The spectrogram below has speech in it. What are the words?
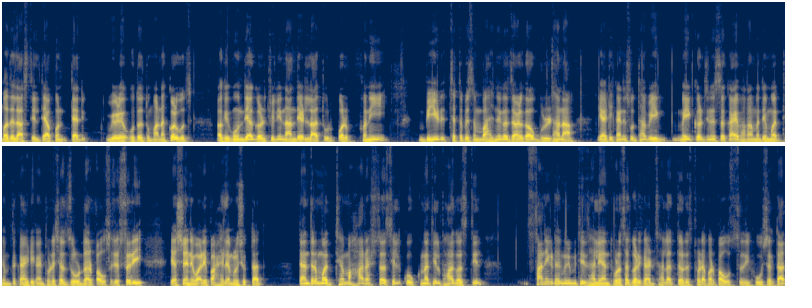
बदल असतील ते आपण त्या वेळे अगोदर तुम्हाला कळवूच. अखेर गोंदिया गडचिरोली नांदेड लातूर परभणी बीड छत्रपती संभाजीनगर जळगाव बुलढाणा या ठिकाणी सुद्धा वेग मेघगर्जनेसह काही भागांमध्ये मध्यम तर काही ठिकाणी थोड्याशा जोरदार पावसाच्या सरी या शनिवारी पाहायला मिळू शकतात. त्यानंतर मध्य महाराष्ट्र असेल कोकणातील भाग असतील स्थानिक ढगनिर्मिती झाली आणि थोडासा गडगाट झाला तरच थोड्याफार पाऊस तरी होऊ शकतात.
